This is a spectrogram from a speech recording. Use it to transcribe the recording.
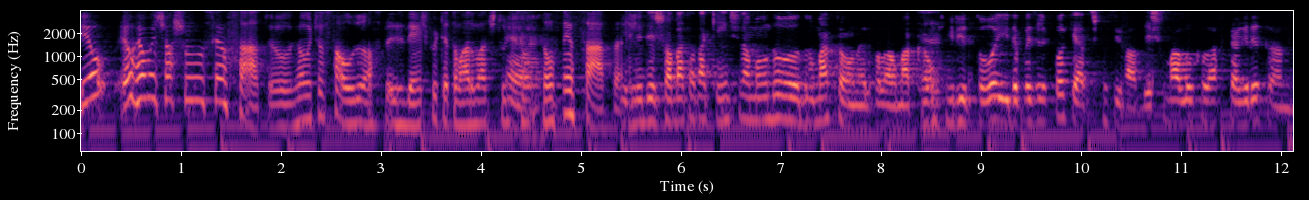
que eu, eu realmente acho sensato. Eu realmente eu saúdo o nosso presidente por ter tomado uma atitude é, tão sensata. Ele deixou a batata quente na mão do, do Macron, né? Ele falou, ó, o Macron é. gritou e depois ele ficou quieto. Tipo assim, ó, deixa o maluco lá ficar gritando.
